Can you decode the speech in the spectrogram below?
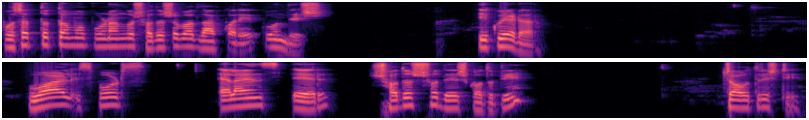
পঁচাত্তরতম পূর্ণাঙ্গ সদস্যপদ লাভ করে কোন দেশ? ইকুয়েডর। ওয়ার্ল্ড স্পোর্টস অ্যালায়েন্স এর সদস্য দেশ কতটি? চৌত্রিশটি।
